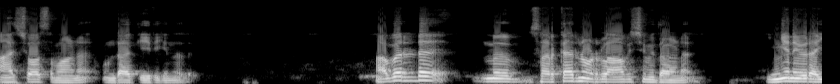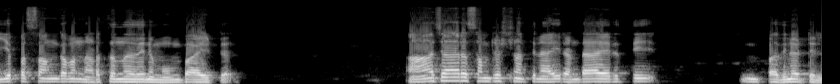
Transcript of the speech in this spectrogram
ആശ്വാസമാണ് ഉണ്ടാക്കിയിരിക്കുന്നത്. അവരുടെ സർക്കാരിനോടുള്ള ആവശ്യം ഇതാണ്. ഇങ്ങനെ ഒരു അയ്യപ്പ സംഗമം നടത്തുന്നതിന് മുമ്പായിട്ട് ആചാര സംരക്ഷണത്തിനായി രണ്ടായിരത്തി പതിനെട്ടിൽ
